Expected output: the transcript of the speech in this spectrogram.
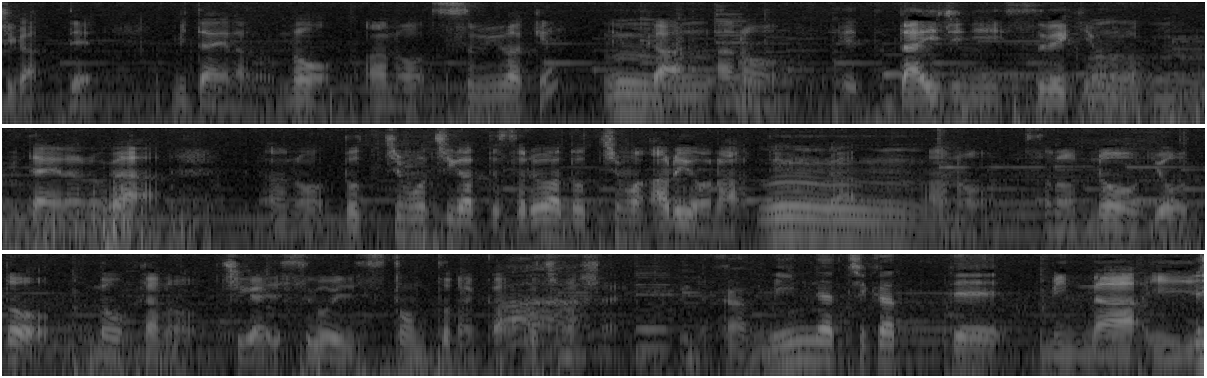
違ってみたいなののあの住み分け？というか、あのえっと、大事にすべきもの？みたいなのが、あのどっちも違ってそれはどっちもあるよなっていうのがあのその農業と農家の違いですごいストンとなんか落ちましたね。みんな違って。みんないい。い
